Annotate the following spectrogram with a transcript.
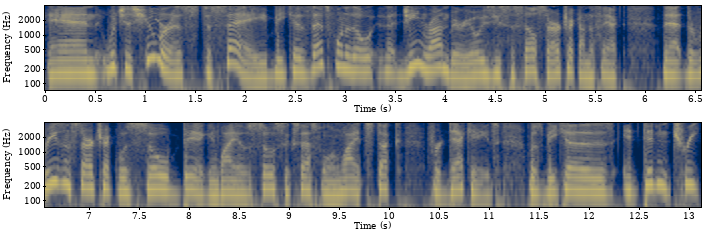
And which is humorous to say because that's one of the Gene Roddenberry always used to sell Star Trek on the fact that the reason Star Trek was so big and why it was so successful and why it stuck for decades was because it didn't treat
